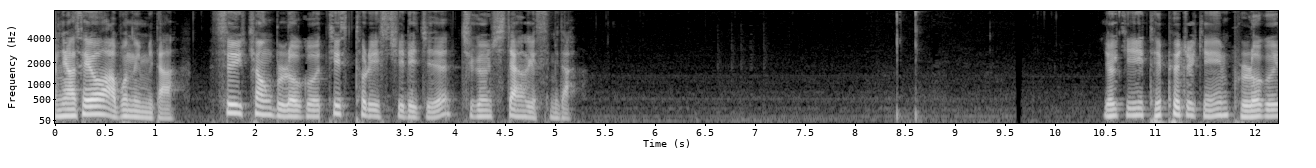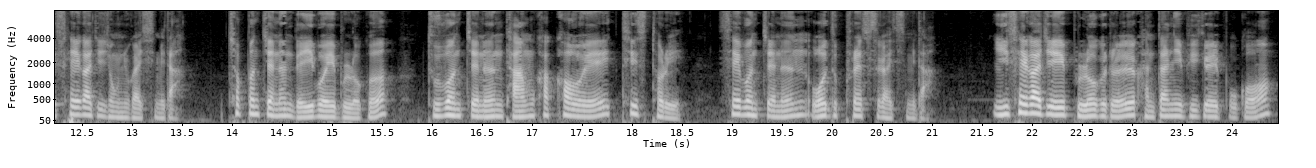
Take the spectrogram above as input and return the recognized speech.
안녕하세요 아보누입니다. 수익형 블로그 티스토리 시리즈 지금 시작하겠습니다. 여기 대표적인 블로그의 세 가지 종류가 있습니다. 첫 번째는 네이버의 블로그, 두 번째는 다음 카카오의 티스토리, 세 번째는 워드프레스가 있습니다. 이 세 가지 블로그를 간단히 비교해 보고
